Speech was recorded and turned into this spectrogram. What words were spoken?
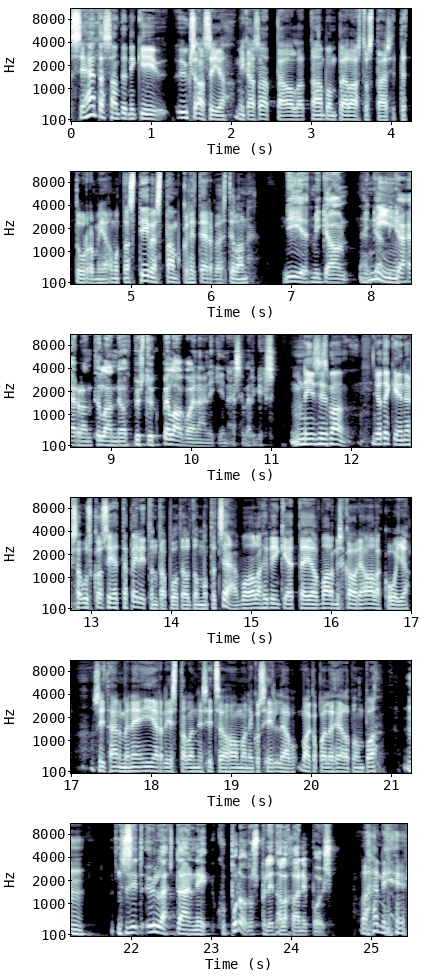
Sehän tässä on tietenkin yksi asia, mikä saattaa olla Tampon pelastus tai sitten turmia, mutta Steven Stamkosin terveystilanne. Niin, että mikä on, mikä, Niin. mikä herran tilanne on, että pystyykö pelaako enää ikinä esimerkiksi. Niin siis mä jotenkin en jaksa uskoa siihen, että pelit on taputeltu, mutta sehän voi olla hyvinkin, että ei ole valmis kauden alkuun ja sitten hän menee IR-listalle, niin sitten se on homma niin kuin silleen aika paljon helpompaa. Mm. Sitten yllättäen, niin kun pudotuspelit alkaa, niin pois. niin.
